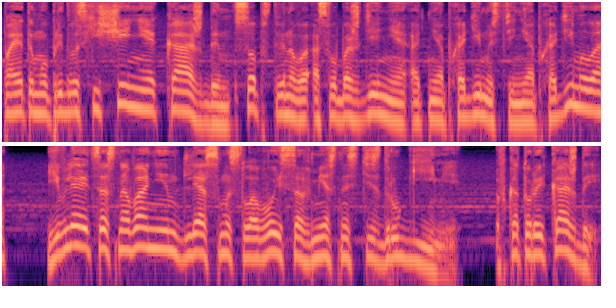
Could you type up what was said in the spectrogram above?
Поэтому предвосхищение каждым собственного освобождения от необходимости необходимого является основанием для смысловой совместности с другими, в которой каждый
